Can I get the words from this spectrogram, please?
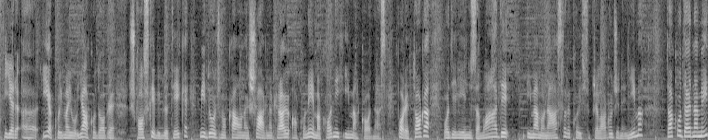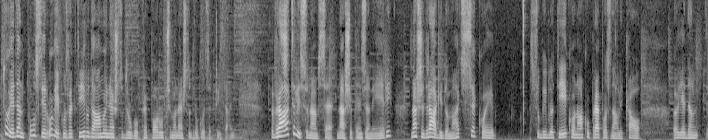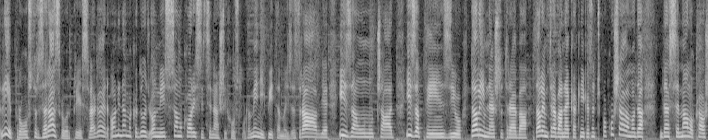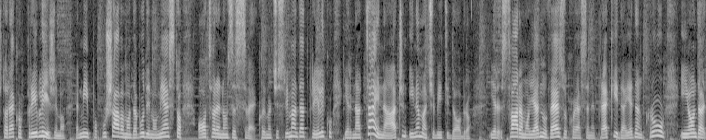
jer uh, iako imaju jako dobre školske biblioteke, mi dođemo kao onaj šlag na kraju, ako nema kod njih, ima kod nas. Pored toga, u odjeljenju za mlade imamo naslove koji su prilagođene njima, tako da nam je i to jedan plus, jer uvijek uz lektiru damo i nešto drugo, preporučimo nešto drugo za čitanje. Vratili su nam se naše penzioneri, naše drage domaćice koje su biblioteku onako prepoznali kao uh, Eh, jedan lijep prostor za razgovor prije svega, jer oni nama kad dođu, oni nisu samo korisnici naših usluga. Mi njih pitamo i za zdravlje, i za unučad, i za penziju, da li im nešto treba, da li im treba neka knjiga. Znači pokušavamo da, da se malo, kao što rekao, približimo, jer mi pokušavamo da budemo mjesto otvoreno za sve, kojima će svima dati priliku, jer na taj način i nama će biti dobro. Jer stvaramo jednu vezu koja se ne prekida, jedan krug i onda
